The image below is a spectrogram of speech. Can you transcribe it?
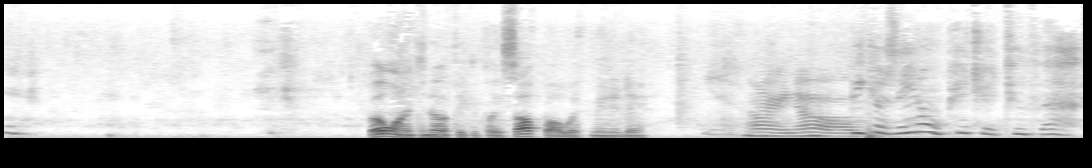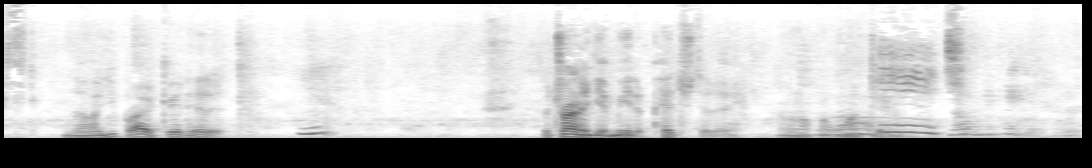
Hmm. Bo wanted to know if he could play softball with me today. Yeah. I know. Because they don't pitch it too fast. No, you probably could hit it. Yeah. They're trying to get me to pitch today. I don't know if I want to. Pitch. No, you can't get hurt.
